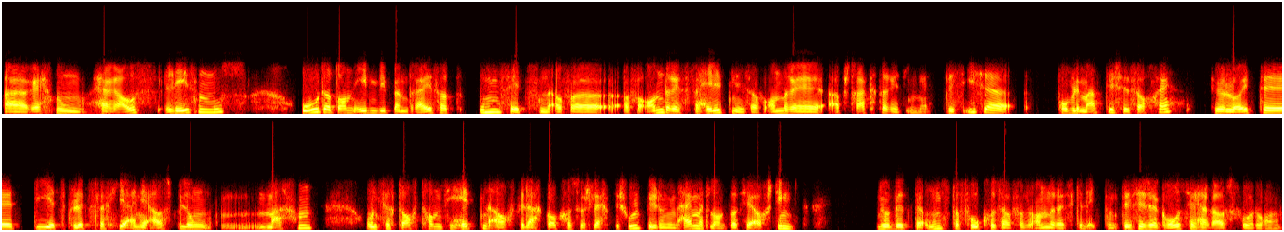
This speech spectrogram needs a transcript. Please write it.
eine Rechnung herauslesen muss oder dann eben wie beim Dreisatz umsetzen auf ein, auf ein anderes Verhältnis, auf andere abstraktere Dinge. Das ist eine problematische Sache für Leute, die jetzt plötzlich hier eine Ausbildung machen und sich gedacht haben, sie hätten auch vielleicht gar keine so schlechte Schulbildung im Heimatland, was ja auch stimmt. Nur wird bei uns der Fokus auf was anderes gelegt. Und das ist eine große Herausforderung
